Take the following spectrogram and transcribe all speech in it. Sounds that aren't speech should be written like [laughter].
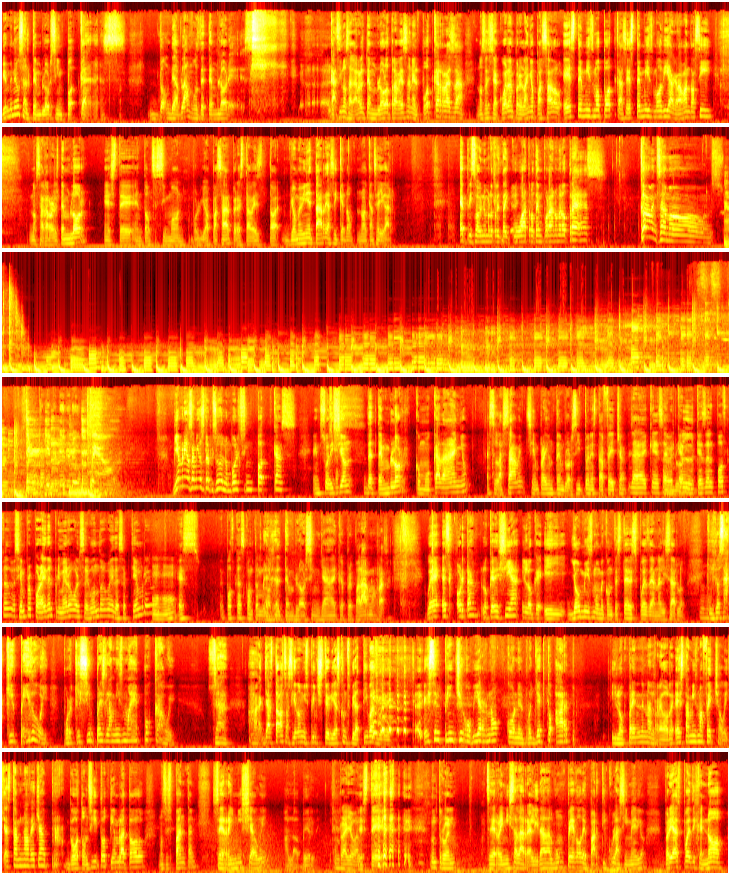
Bienvenidos al Temblor Sin Podcast, donde hablamos de temblores. Casi nos agarra el temblor otra vez en el podcast, raza. No sé si se acuerdan, pero el año pasado, este mismo podcast, este mismo día, grabando así, nos agarró el temblor. Este, entonces Simón volvió a pasar, pero esta vez yo me vine tarde, así que no, no alcancé a llegar. Episodio número 34, temporada número 3. ¡Comenzamos! Bienvenidos amigos a otro episodio del Unboxing Podcast en su edición de temblor como cada año. Se la saben, siempre hay un temblorcito en esta fecha. Ya hay que saber que, el, que es del podcast, güey. Siempre por ahí del primero o el segundo, güey, de septiembre, güey. Es podcast con temblor. Es el temblor sin ya hay que prepararnos, raza. Güey, es ahorita lo que decía y lo que y yo mismo me contesté después de analizarlo. Que dije, o sea, ¿qué pedo, güey? ¿Por qué siempre es la misma época, güey? O sea, ah, ya estabas haciendo mis pinches teorías conspirativas, güey. [laughs] es el pinche gobierno con el proyecto ARP y lo prenden alrededor de esta misma fecha, güey. Ya esta misma fecha, botoncito, tiembla todo, nos espantan, se reinicia, güey, a la verde. Un rayo, ¿vale? Este. [laughs] un trueno. Se reinicia la realidad, algún pedo de partículas y medio. Pero ya después dije, no,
